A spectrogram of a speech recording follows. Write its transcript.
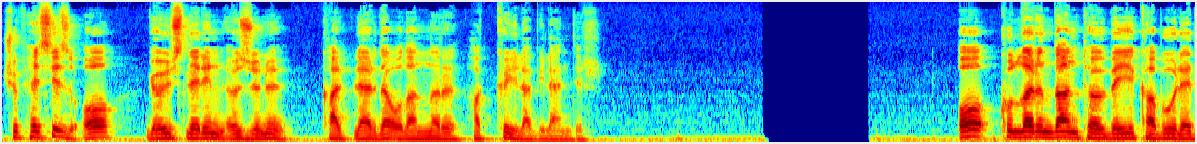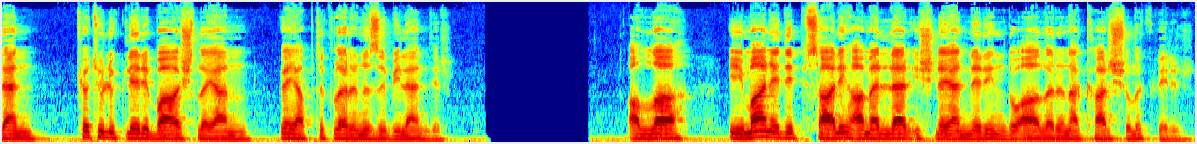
Şüphesiz O göğüslerin özünü, kalplerde olanları hakkıyla bilendir. O kullarından tövbeyi kabul eden, kötülükleri bağışlayan ve yaptıklarınızı bilendir. Allah, iman edip salih ameller işleyenlerin dualarına karşılık verir.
